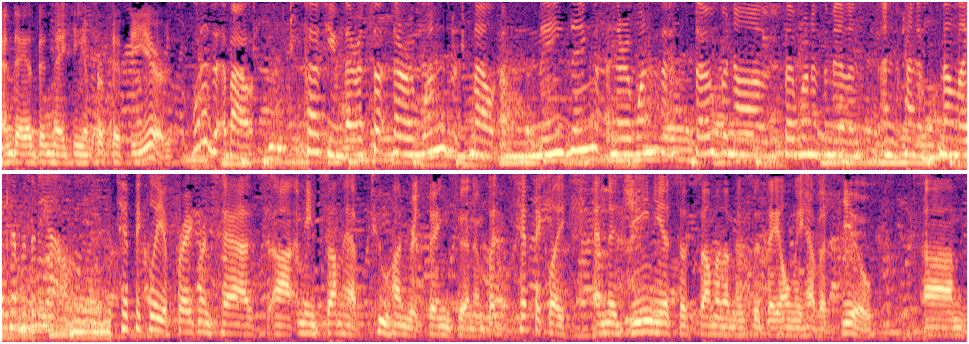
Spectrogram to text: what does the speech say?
And they had been making it for 50 years. What is it about perfume? There are so, there are ones that smell amazing, and there are ones that are so banal and so run of the mill and, and kind of smell like everybody else. Typically, a fragrance has, uh, I mean, some have 200 things in them, but typically, and the genius of some of them is that they only have a few. Um,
